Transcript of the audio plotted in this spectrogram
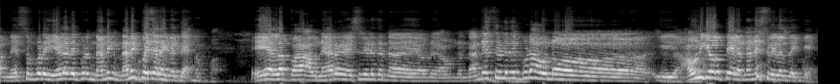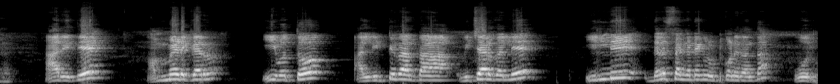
ಅವನ ಹೆಸರು ಕೂಡ ಹೇಳೋದಕ್ಕೆ ಕೂಡ ನನಗೆ ನನಗೆ ಬೇಜಾರಾಗುತ್ತೆ. ಏ ಅಲ್ಲಪ್ಪ ಅವ್ನು ಯಾರೋ ಹೆಸರು ಹೇಳಿದ ಅವನು ಅವನು ನನ್ನ ಹೆಸರು ಹೇಳಿದ ಕೂಡ ಅವನು ಅವನಿಗೆ ಹೋಗ್ತಾ ಇಲ್ಲ ನನ್ನ ಹೆಸರು ಹೇಳೋದಕ್ಕೆ. ಆ ರೀತಿ ಅಂಬೇಡ್ಕರ್ ಇವತ್ತು ಅಲ್ಲಿಟ್ಟಿರೋಂಥ ವಿಚಾರದಲ್ಲಿ ಇಲ್ಲಿ ದಲಿತ ಸಂಘಟನೆಗಳು ಉಟ್ಕೊಂಡಿರೋಂಥ ಊರು.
